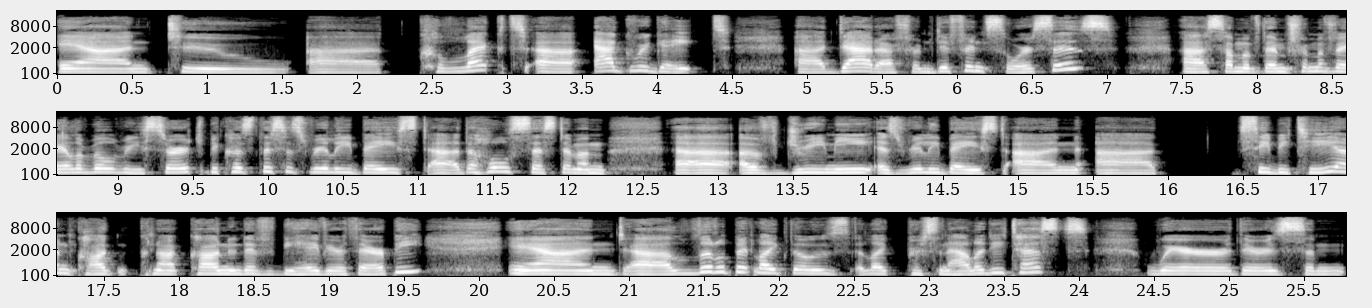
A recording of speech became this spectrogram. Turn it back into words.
and to uh, collect, uh, aggregate uh, data from different sources, uh, some of them from available research, because this is really based, uh, the whole system um, uh, of DreamMe is really based on uh, CBT on cog- cognitive behavior therapy, and a little bit like those like personality tests, where there's some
